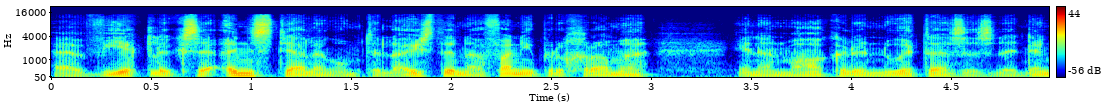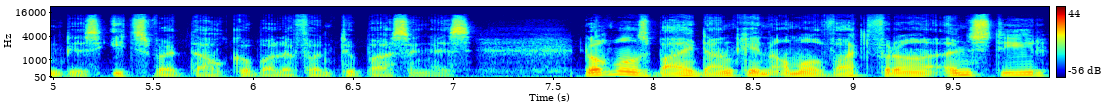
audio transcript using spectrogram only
'n weeklikse instelling om te luister na van die programme en dan maak hulle notas as hulle dink dis iets wat dalk op hulle van toepassing is. Nogmaals baie dankie aan almal wat vra instuur.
